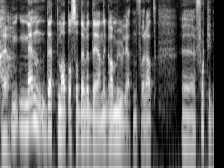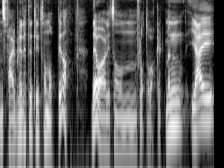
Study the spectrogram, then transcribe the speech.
Ja, ja. Men dette med at også DVD-ene ga muligheten for at uh, fortidens feil ble rettet litt sånn opp i, da. Det var litt sånn flott og vakkert. Men jeg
